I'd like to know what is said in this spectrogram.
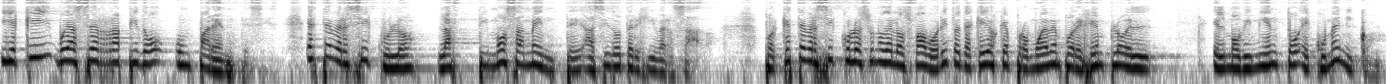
Y aquí voy a hacer rápido un paréntesis. Este versículo lastimosamente ha sido tergiversado. Porque este versículo es uno de los favoritos de aquellos que promueven, por ejemplo, el el movimiento ecuménico.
